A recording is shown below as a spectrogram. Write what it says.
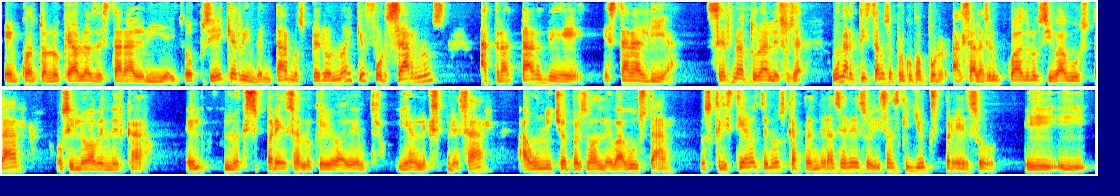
En cuanto a lo que hablas de estar al día y todo, pues sí hay que reinventarnos, pero no hay que forzarnos a tratar de estar al día, ser naturales. O sea, un artista no se preocupa por al hacer un cuadro si va a gustar o si lo va a vender caro. Él lo expresa lo que lleva adentro y al expresar a un nicho de personas le va a gustar Los cristianos tenemos que aprender a hacer eso y sabes que yo expreso y,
